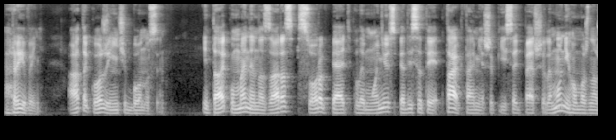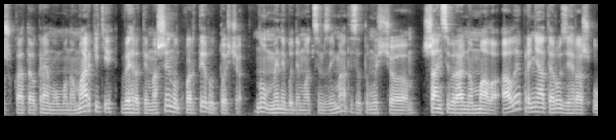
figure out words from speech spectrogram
гривень, а також інші бонуси. І так, у мене на зараз 45 лимонів з 50. Так, там є ще 51 лимон, його можна шукати окремо в мономаркеті, виграти машину, квартиру тощо. Ну, ми не будемо цим займатися, тому що шансів реально мало, але прийняти розіграш у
